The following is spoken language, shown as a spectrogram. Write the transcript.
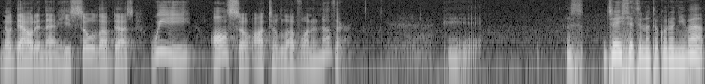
no doubt in that. He so loved us. We also ought to love one another. 11節のところには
